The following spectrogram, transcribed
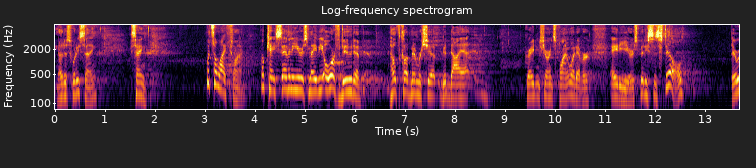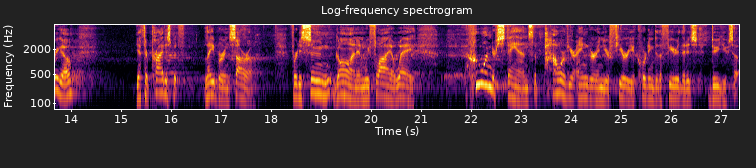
Notice what he's saying. He's saying, What's a lifeline? Okay, 70 years maybe, or if due to health club membership, good diet, great insurance plan, whatever, 80 years. But he says, still, there we go. Yet their pride is but labor and sorrow, for it is soon gone and we fly away. Uh, who understands the power of your anger and your fury according to the fear that is due you? So,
